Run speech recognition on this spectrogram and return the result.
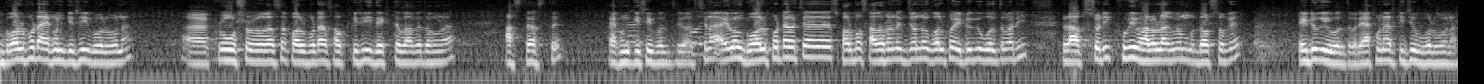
গল্পটা এখন কিছুই বলব না। ক্রমশ প্রকাশ গল্পটা সব কিছুই দেখতে পাবে তোমরা আস্তে আস্তে। এখন কিছুই বলতে পারছি না। এবং গল্পটা হচ্ছে সর্বসাধারণের জন্য গল্প, এইটুকুই বলতে পারি। লাভ স্টোরি খুবই ভালো লাগবে দর্শকের, এইটুকুই বলতে পারি। এখন আর কিছু বলব না।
